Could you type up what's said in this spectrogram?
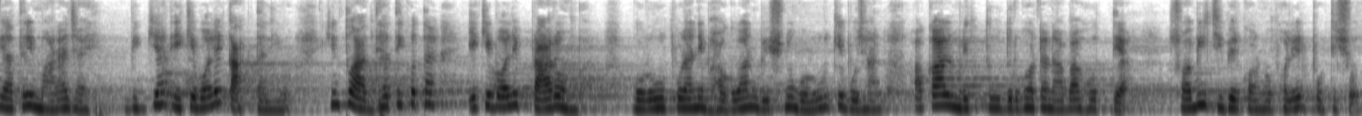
যাত্রী মারা যায়। বিজ্ঞান একে বলে কাকতালীয়, কিন্তু আধ্যাত্মিকতা একে বলে প্রারম্ভ। গরুর পুরাণে ভগবান বিষ্ণু গরুরকে বোঝান, অকাল মৃত্যু, দুর্ঘটনা বা হত্যা, সবই জীবের কর্মফলের প্রতিশোধ।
